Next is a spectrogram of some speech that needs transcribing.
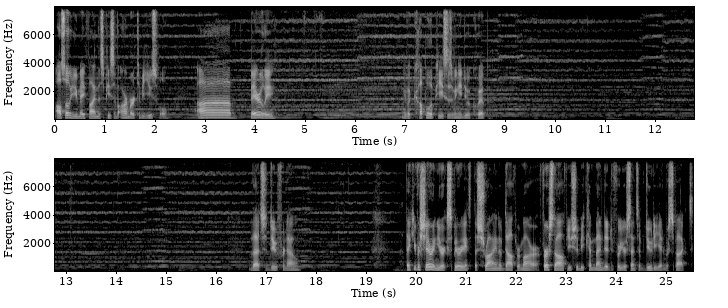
Also, you may find this piece of armor to be useful. Uh, barely. We have a couple of pieces we need to equip. That should do for now. Thank you for sharing your experience at the Shrine of Dath'Remar. First off, you should be commended for your sense of duty and respect.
